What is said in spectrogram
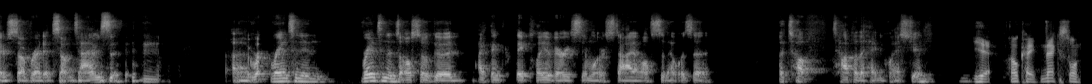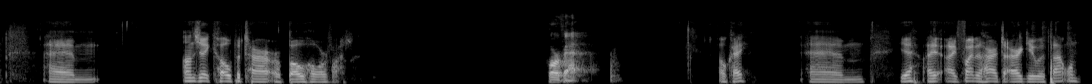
their subreddit sometimes. Mm. uh, Rantanen, Rantanen's also good. I think they play a very similar style. So that was a, a tough top of the head question. Yeah. Okay. Next one. Um, Anze Kopitar or Bo Horvat? Horvat. Okay. Um, yeah, I, I find it hard to argue with that one.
